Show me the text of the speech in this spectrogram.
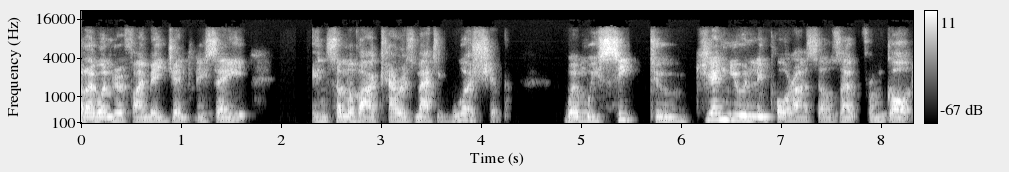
but I wonder if I may gently say, in some of our charismatic worship, when we seek to genuinely pour ourselves out from God,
